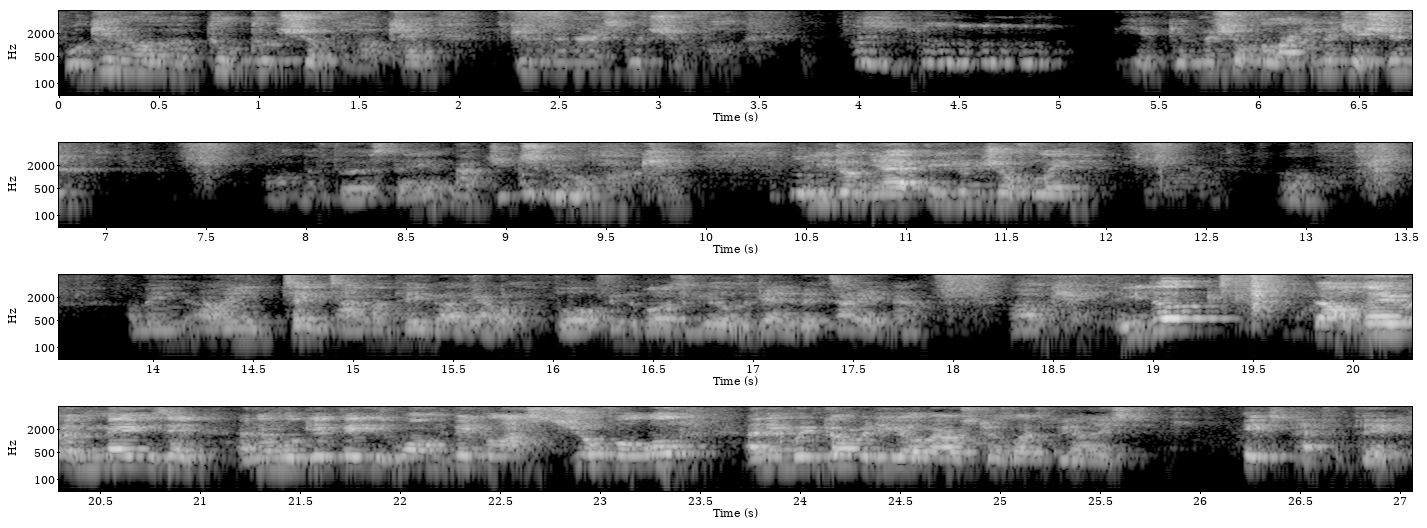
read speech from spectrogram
We'll give him a good, good shuffle, okay? Give them a nice, good shuffle. Yeah, give him a shuffle like a magician. On the first day at magic school, okay? Are you done yet? Are you done shuffling? Yeah. Oh. I mean, I mean, take your time and pay by the hour, but I think the boys and girls are getting a bit tired now. Okay, are you done? That'll do, amazing. And then we'll give these one big last shuffle up, and then we've got rid of your mouse, because let's be honest, it's Peppa Pig.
